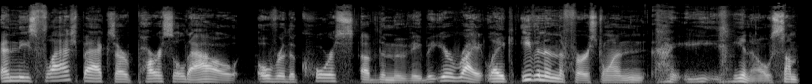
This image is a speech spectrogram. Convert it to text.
And these flashbacks are parceled out over the course of the movie. But you're right. Like even in the first one, you know, some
